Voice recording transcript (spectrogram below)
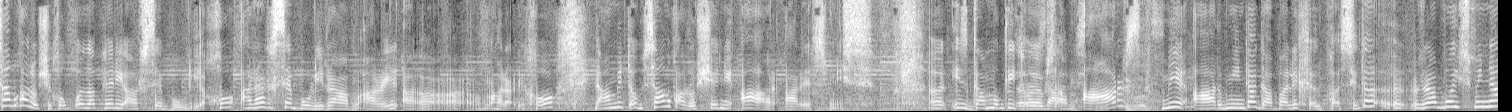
სამყაროში ხო ყველაფერი არსებულია, ხო? არ არსებული რამ არის არ არის, ხო? და ამიტომ სამყარო შენი არ არ ესმის. ის გამოგიტოვებს ამ არს, მე არ მინდა დაბალი ხელფასი და რა მოისმინა?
